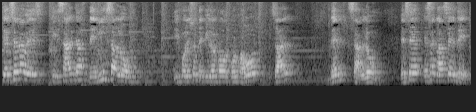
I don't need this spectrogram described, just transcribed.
tercera vez que salgas de mi salón, y por eso te pido el favor, por favor, sal del salón. Esa clase de,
